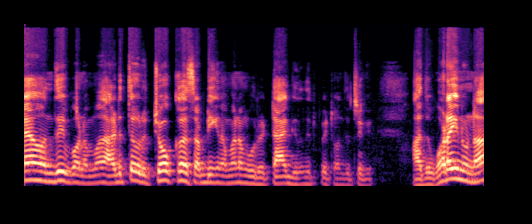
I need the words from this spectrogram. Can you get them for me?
ஏன் வந்து இப்போ நம்ம அடுத்த ஒரு சோக்கர்ஸ் அப்படிங்கிற மாதிரி நம்ம ஒரு டேக் இருந்துட்டு போயிட்டு வந்துட்டு இருக்கு அது உடையணும்னா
